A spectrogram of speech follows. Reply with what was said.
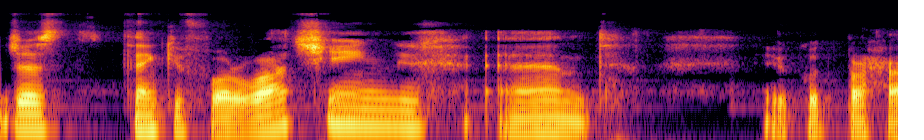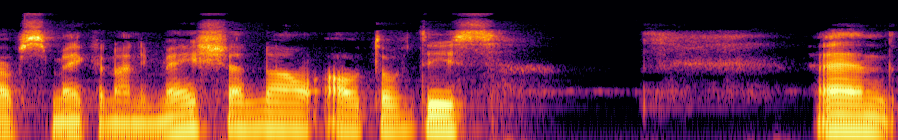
just thank you for watching and you could perhaps make an animation now out of this. And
